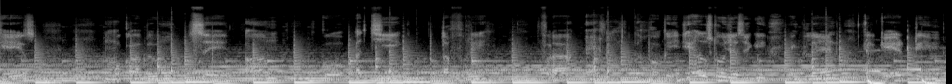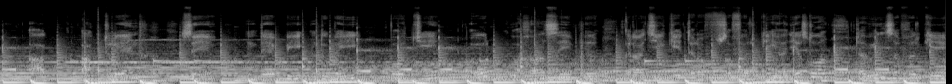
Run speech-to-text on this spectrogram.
खेज मुकाबलों से आम को अच्छी तफरी फराहम हो गई। जी हाँ दोस्तों, जैसे कि इंग्लैंड तवील सफ़र के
